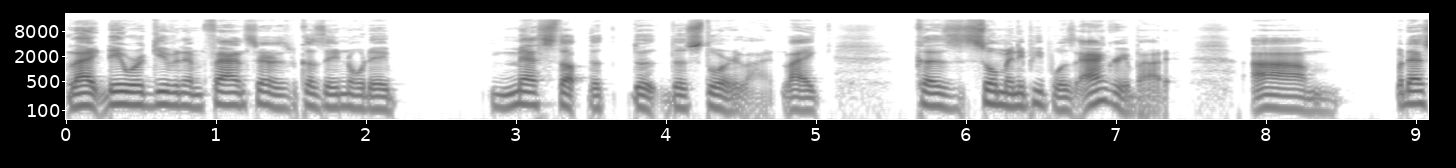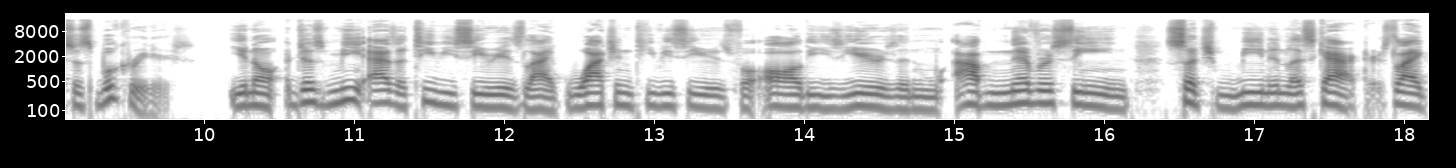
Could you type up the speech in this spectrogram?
Like they were giving them fan service because they know they messed up the the, the storyline. Like because so many people was angry about it. Um, but that's just book readers. You know, just me as a TV series, like watching TV series for all these years, and I've never seen such meaningless characters. Like,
